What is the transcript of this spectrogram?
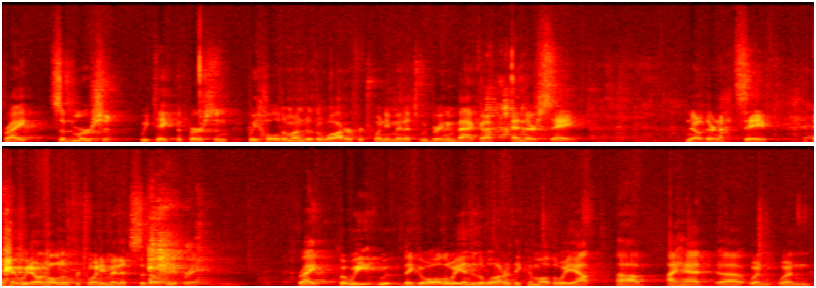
Right? Submersion. We take the person, we hold them under the water for 20 minutes, we bring them back up, and they're saved. No, they're not saved. And we don't hold them for 20 minutes, so don't be afraid. Right? But we, we they go all the way into the water, they come all the way out. Uh, I had, uh, when, when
